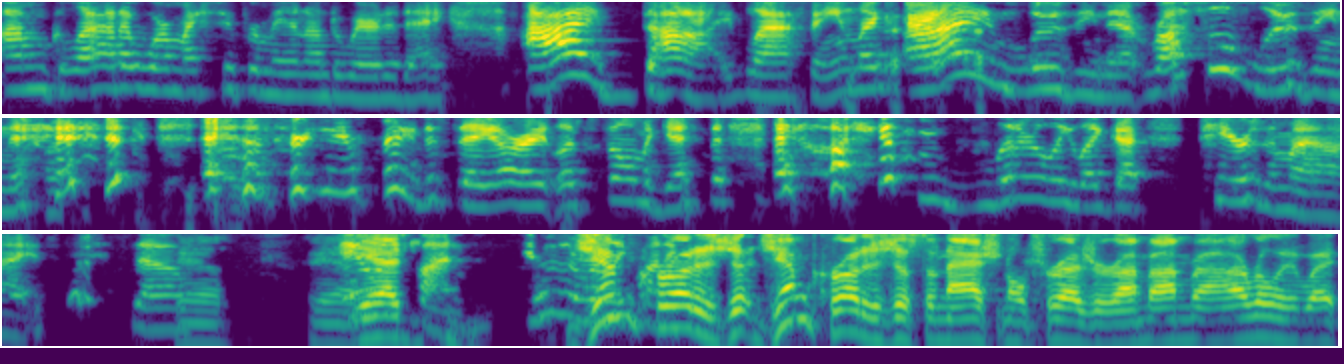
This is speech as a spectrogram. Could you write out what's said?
I'm glad I wore my Superman underwear today. I died laughing. Like I'm losing it. Russell's losing it. and they're getting ready to say, all right, let's film again. And I am literally like got tears in my eyes. So yeah yeah it Yeah, was fun. It was a Jim really Crud is ju- Jim Crud is just a national treasure. I'm I'm I really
